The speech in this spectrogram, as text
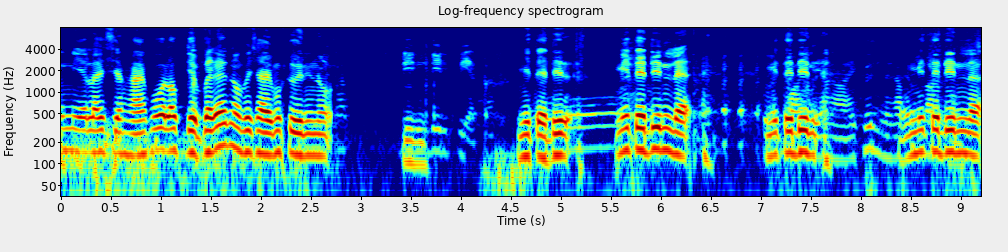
ไม่มีอะไรเสียหายเพราะว่าเราเก็บไปแล้วเนาะไปใช้เมื่อคืนนี้เนาะดินดินเปียกครับมีแต่ดิน มีแต่ดินแหละ มีแต่ดิน หายขึ้นนะครับมีแต่ดินแหละ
